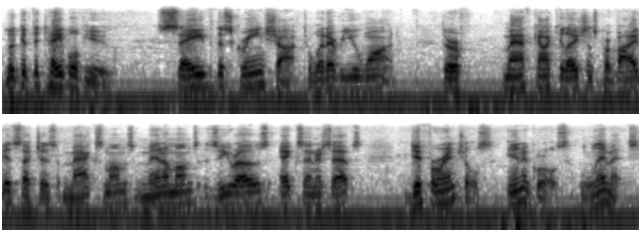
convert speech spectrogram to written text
look at the table view, save the screenshot to whatever you want. There are math calculations provided such as maximums, minimums, zeros, x-intercepts, differentials, integrals, limits.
